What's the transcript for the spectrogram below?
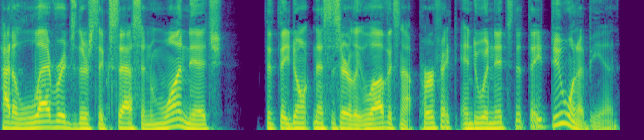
how to leverage their success in one niche that they don't necessarily love, it's not perfect, into a niche that they do want to be in.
